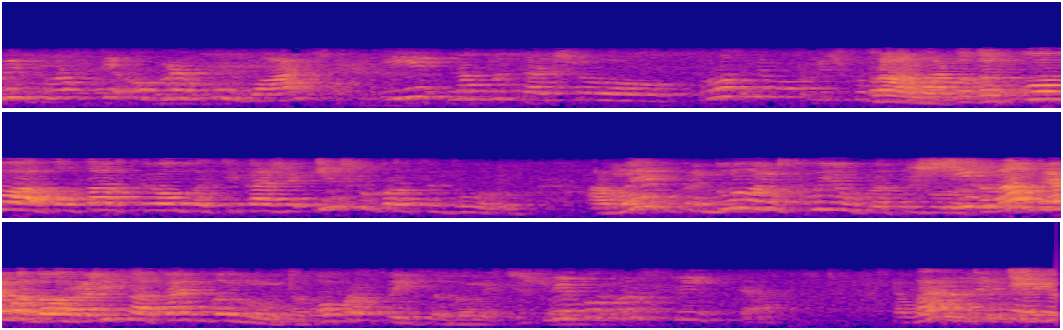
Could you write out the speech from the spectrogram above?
викласти, обрахувати і написати, що просимо відшкодувати. Правильно, податкова Полтавської області каже іншу процедуру, а ми придумуємо свою процедуру, що нам треба до Агроліса опять звернутися. Vamos ter que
